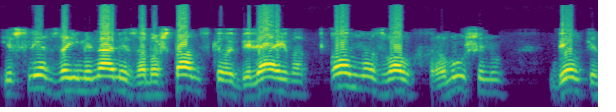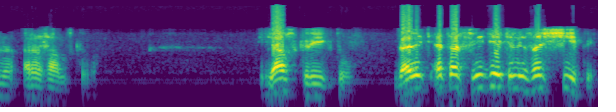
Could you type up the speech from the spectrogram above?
и вслед за именами Забаштанского, Беляева он назвал Хромушину, Белкина, Рожанского. Я вскрикнул. Да ведь это свидетели защиты.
